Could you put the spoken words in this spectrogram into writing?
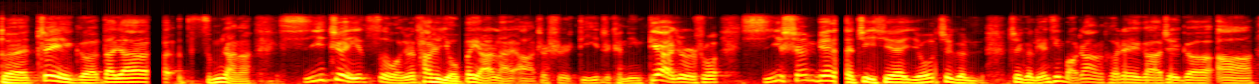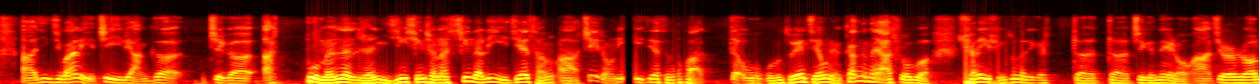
对这个大家怎么讲呢？习这一次我觉得他是有备而来啊，这是第一，这肯定。第二就是说，习身边的这些由这个这个联勤保障和这个这个啊啊应急管理这两个这个啊部门的人已经形成了新的利益阶层啊，这种利益阶层的话。我我们昨天节目里刚跟大家说过权力寻租的这个的的这个内容啊，就是说，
